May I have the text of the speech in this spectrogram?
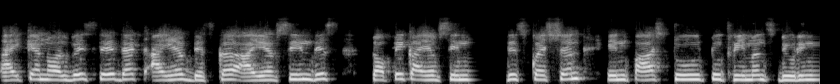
I can always say that I have discussed. I have seen this topic. I have seen this question in past two to three months during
